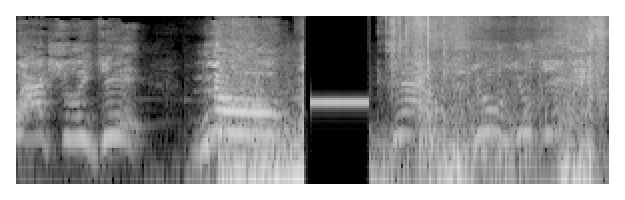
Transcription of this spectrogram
you actually get no. Yeah, you you get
